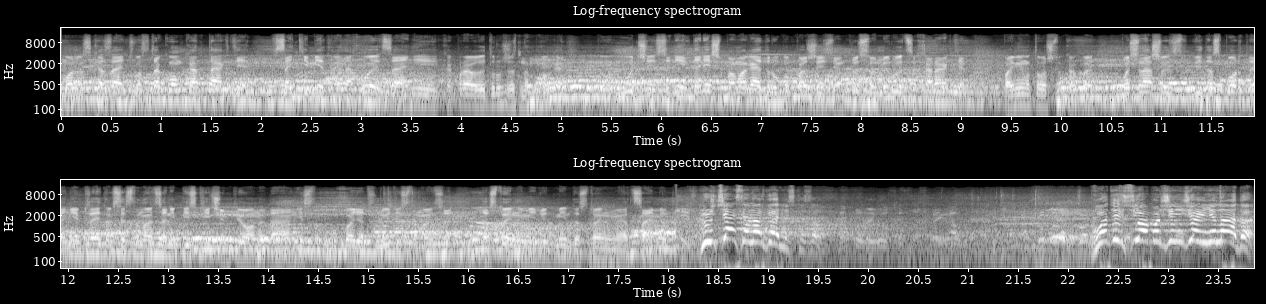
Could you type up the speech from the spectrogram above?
можно сказать, вот в таком контакте в сантиметре находятся, они, как правило, дружат намного лучше сильнее. В дальнейшем помогают другу по жизни, плюс формируется характер. Помимо того, что как бы, после нашего вида спорта не обязательно все становятся олимпийские чемпионы, да, они уходят в люди, становятся достойными людьми, достойными отцами. Включайся ногами, сказал! Вот и все, больше ничего и не надо!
